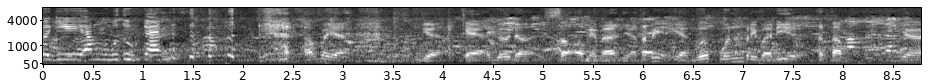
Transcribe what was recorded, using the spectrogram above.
bagi yang membutuhkan. Apa ya Enggak, kayak gue udah so oke okay banget ya. Tapi ya gue pun pribadi tetap ya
